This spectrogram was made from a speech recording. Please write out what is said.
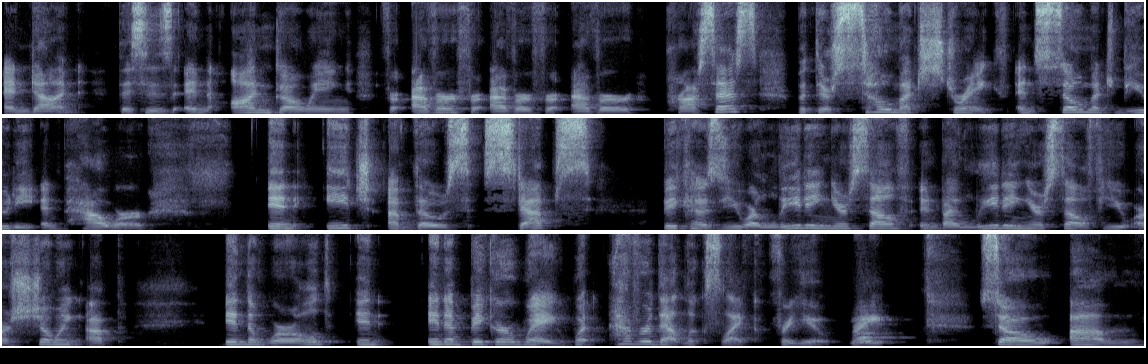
and done this is an ongoing, forever, forever, forever process, but there's so much strength and so much beauty and power in each of those steps because you are leading yourself. And by leading yourself, you are showing up in the world in in a bigger way whatever that looks like for you right so um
